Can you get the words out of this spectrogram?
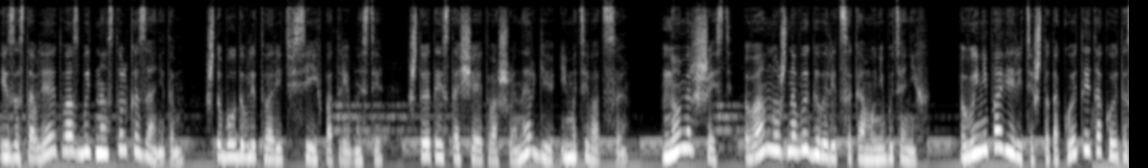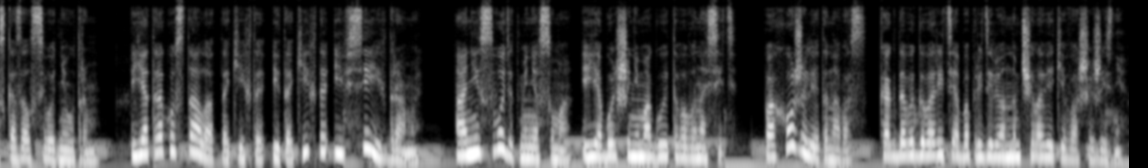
и заставляют вас быть настолько занятым, чтобы удовлетворить все их потребности, что это истощает вашу энергию и мотивацию. Номер шесть. Вам нужно выговориться кому-нибудь о них. Вы не поверите, что такой-то и такой-то сказал сегодня утром. Я так устала от таких-то и таких-то и все их драмы. Они сводят меня с ума, и я больше не могу этого выносить. Похоже ли это на вас, когда вы говорите об определенном человеке в вашей жизни?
